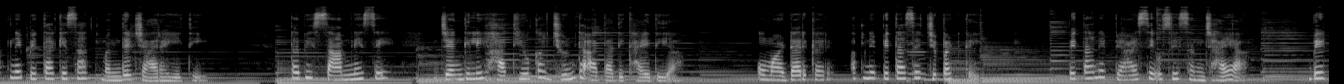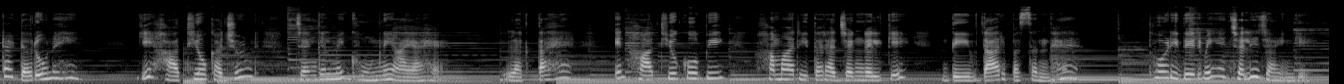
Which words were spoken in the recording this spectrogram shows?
अपने पिता के साथ मंदिर जा रही थी। तभी सामने से जंगली हाथियों का झुंड आता दिखाई दिया। उमा डर कर अपने पिता से चिपट गई। पिता ने प्यार से उसे समझाया, बेटा, डरो नहीं, ये हाथियों का झुंड जंगल में घूमने आया है। लगता है इन हाथियों को भी हमारी तरह जंगल के देवदार पसंद हैं। थोड़ी देर में ये चले जाएँगे।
